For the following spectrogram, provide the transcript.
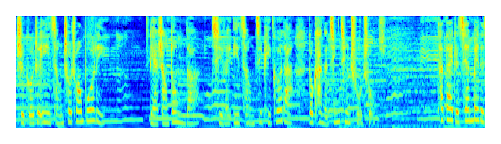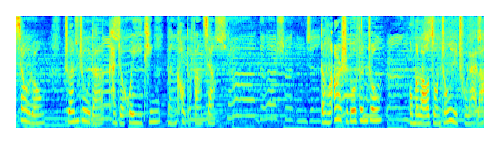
只隔着一层车窗玻璃，脸上冻得起了一层鸡皮疙瘩，都看得清清楚楚。他带着谦卑的笑容，专注地看着会议厅门口的方向。等了二十多分钟，我们老总终于出来了。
